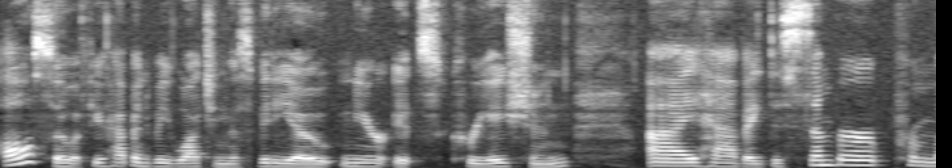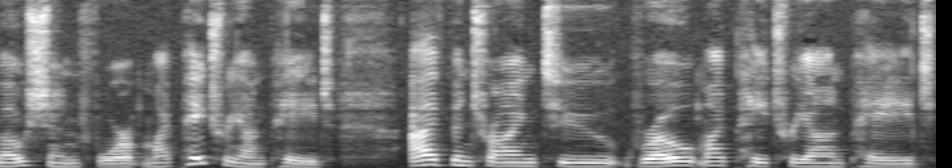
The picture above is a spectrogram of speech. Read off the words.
Also, if you happen to be watching this video near its creation, I have a December promotion for my Patreon page. I've been trying to grow my Patreon page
